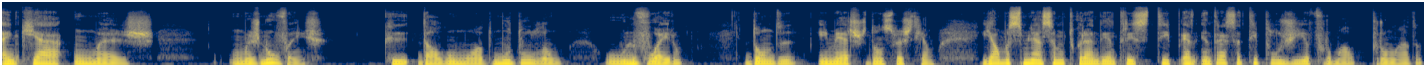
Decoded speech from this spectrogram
em que há umas, umas nuvens que de algum modo modulam o nevoeiro de onde emerge Dom Sebastião. E há uma semelhança muito grande entre, esse tipo, entre essa tipologia formal, por um lado,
